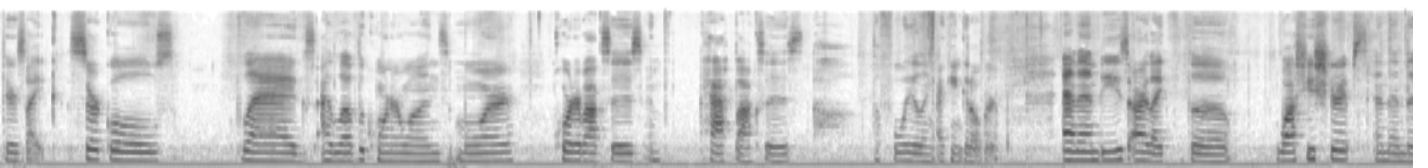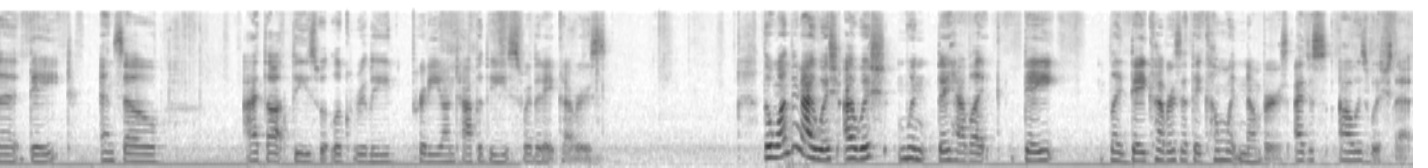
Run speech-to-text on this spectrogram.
there's like circles, flags. I love the corner ones more, quarter boxes and half boxes. Oh, the foiling I can't get over. And then these are like the washi strips and then the date. And so I thought these would look really pretty on top of these for the date covers. The one thing I wish, I wish when they have like date, like day covers that they come with numbers. I just, I always wish that.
